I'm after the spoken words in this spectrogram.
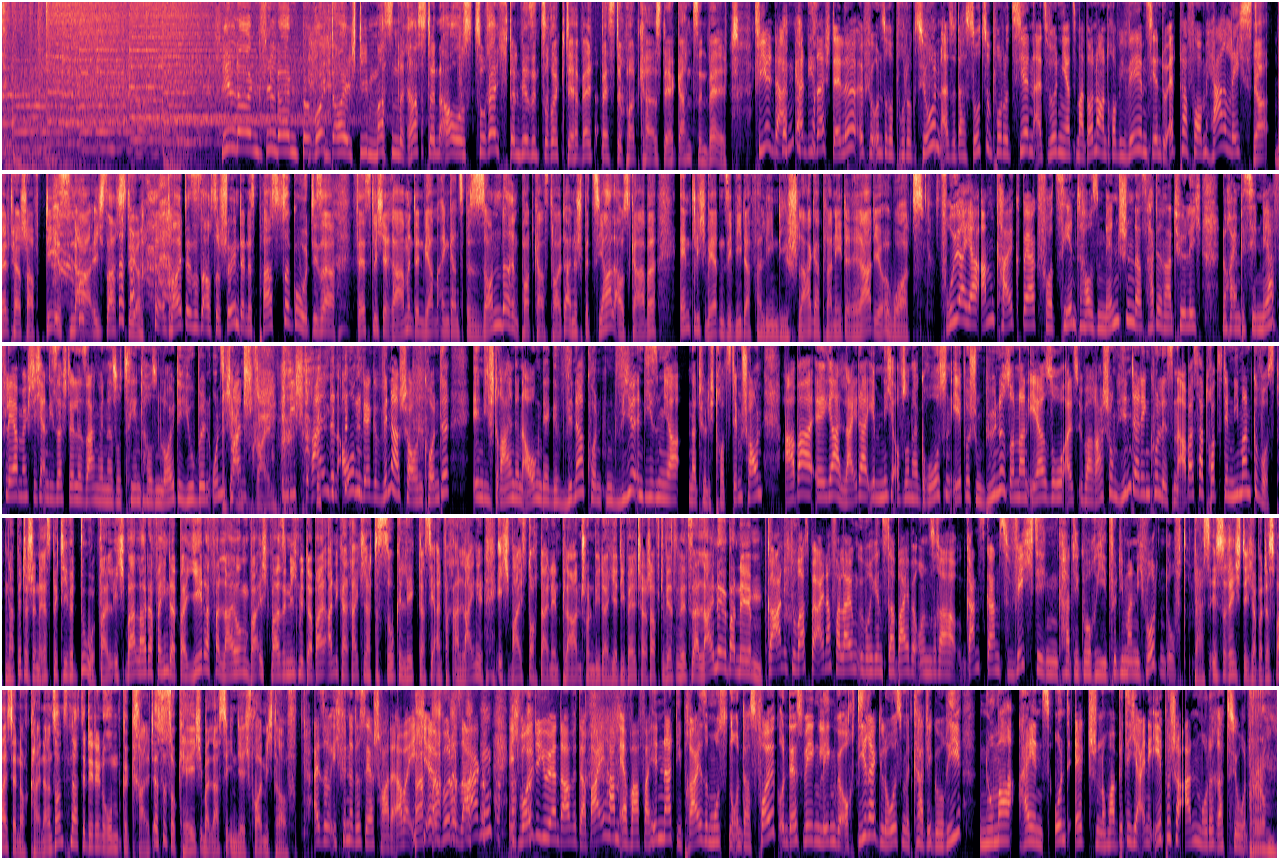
Vielen Dank, vielen Dank. Beruhigt euch, die Massen rasten aus. Zu Recht, denn wir sind zurück, der weltbeste Podcast der ganzen Welt. Vielen Dank an dieser Stelle für unsere Produktion. Also das so zu produzieren, als würden jetzt Madonna und Robbie Williams hier ein Duett performen, herrlichst. Ja, Weltherrschaft, die ist nah, ich sag's dir. Und heute ist es auch so schön, denn es passt so gut, dieser festliche Rahmen, denn wir haben einen ganz besonderen Podcast heute, eine Spezialausgabe. Endlich werden sie wieder verliehen, die Schlagerplanet Radio Awards. Früher ja am Kalkberg vor 10.000 Menschen. Das hatte natürlich noch ein bisschen mehr Flair, möchte ich an dieser Stelle sagen, wenn da so 10.000 Leute jubeln und Sich man anschreien. in die strahlenden Augen der Gewinner schauen konnte. In die strahlenden Augen der Gewinner konnten wir in diesem Jahr natürlich trotzdem schauen. Aber äh, ja, leider eben nicht auf so einer großen epischen Bühne, sondern eher so als Überraschung hinter den Kulissen. Aber es hat trotzdem niemand gewusst. Na bitteschön, respektive du, weil ich war leider verhindert. Bei jeder Verleihung war ich quasi nicht mit dabei. Annika Reichel hat es so gelegt, dass sie einfach alleine, ich weiß doch deinen Plan schon wieder hier, die Weltherrschaft willst, willst du alleine übernehmen. Gar nicht. Du warst bei einer Verleihung übrigens dabei, bei unserer ganz, ganz wichtigen Kategorie, für die man nicht voten durfte. Das ist richtig, aber das weiß ja noch keiner. Ansonsten hast du dir den Ruhm gekrallt. Es ist okay, ich überlasse ihn dir, ich freue mich drauf. Also ich finde das sehr schade. Aber ich äh, würde sagen, ich wollte Julian David dabei haben. Er war verhindert. Die Preise mussten unters Volk. Und deswegen legen wir auch direkt los mit Kategorie Nummer eins und Action. Nochmal bitte hier eine epische Anmoderation. Brumm.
